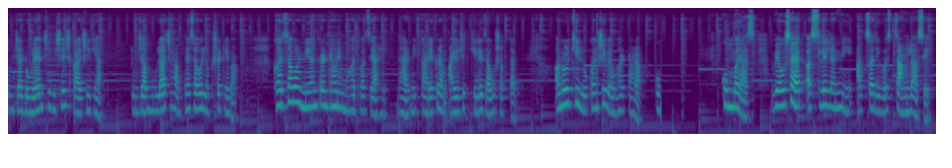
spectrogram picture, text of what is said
तुमच्या डोळ्यांची विशेष काळजी घ्या. तुमच्या मुलाच्या अभ्यासावर लक्ष ठेवा. खर्चावर नियंत्रण ठेवणे महत्त्वाचे आहे. धार्मिक कार्यक्रम आयोजित केले जाऊ शकतात. अनोळखी लोकांशी व्यवहार टाळा. कुंभरास. व्यवसायात असलेल्यांनी आजचा दिवस चांगला असेल.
